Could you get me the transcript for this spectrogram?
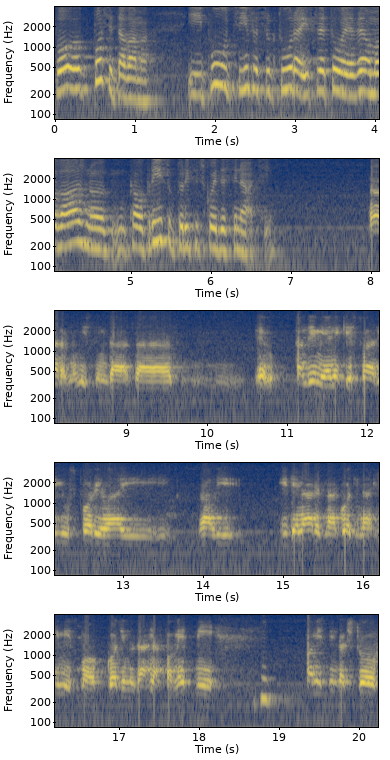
po, posjeta vama i put, infrastruktura i sve to je veoma važno kao pristup turističkoj destinaciji. Naravno, mislim da, da evo, pandemija je neke stvari usporila i ali ide naredna godina i mi smo godinu dana pametniji pa mislim da će to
